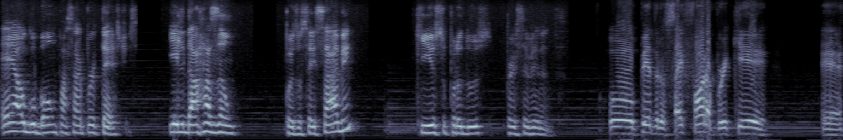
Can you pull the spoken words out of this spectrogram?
É algo bom passar por testes. E ele dá razão, pois vocês sabem que isso produz perseverança. Ô Pedro, sai fora, porque é,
